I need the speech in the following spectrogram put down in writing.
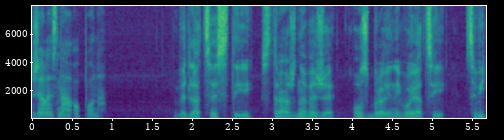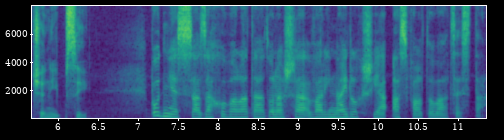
Železná opona. Vedľa cesty strážne veže, ozbrojení vojaci, cvičení psi. Podnes sa zachovala táto naša vari najdlhšia asfaltová cesta.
